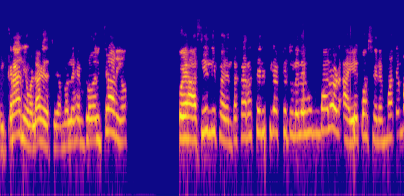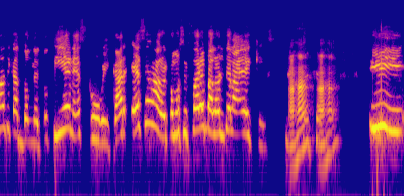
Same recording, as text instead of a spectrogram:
el cráneo, ¿verdad? Que estoy dando el ejemplo del cráneo, pues así en diferentes características que tú le des un valor, hay ecuaciones matemáticas donde tú tienes que ubicar ese valor como si fuera el valor de la X. Ajá, ajá. y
